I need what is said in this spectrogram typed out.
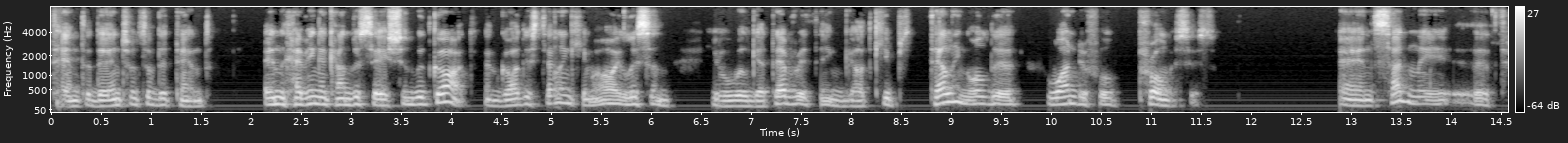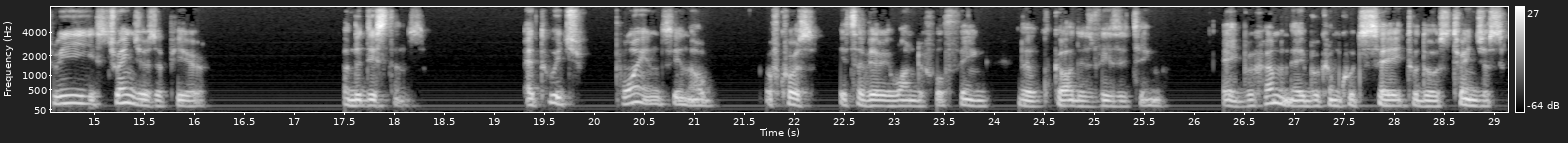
tent, at the entrance of the tent, and having a conversation with God. And God is telling him, Oh, listen, you will get everything. God keeps telling all the wonderful promises. And suddenly, uh, three strangers appear in the distance, at which point, you know, of course, it's a very wonderful thing that God is visiting Abraham, and Abraham could say to those strangers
